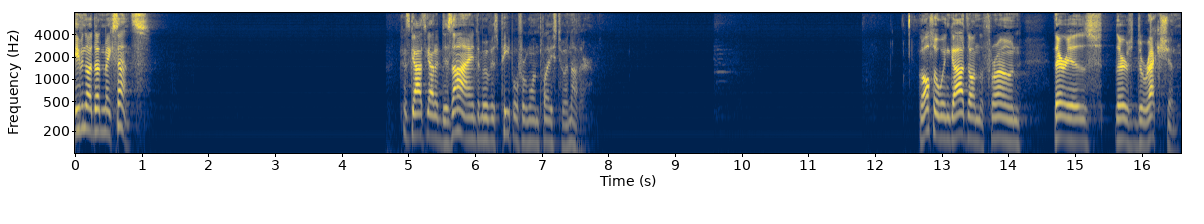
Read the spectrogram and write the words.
Even though it doesn't make sense. Because God's got a design to move his people from one place to another. But also, when God's on the throne, there is there's direction.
